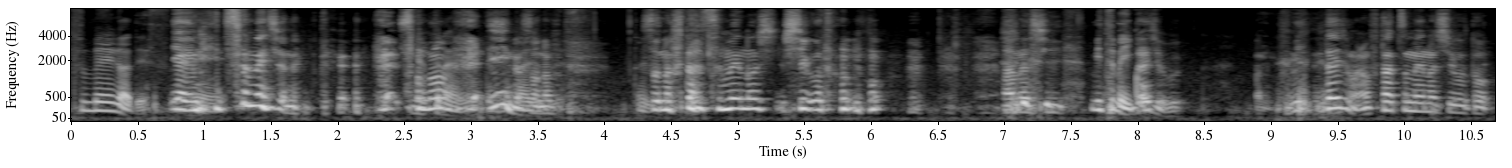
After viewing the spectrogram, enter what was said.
つ目がですいやね3つ目じゃなくて そのやってないいいいの？その大丈夫ですその2つ目のし仕事の 話。3つ目いこう。大丈夫？み大丈夫なの？2つ目の仕事。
